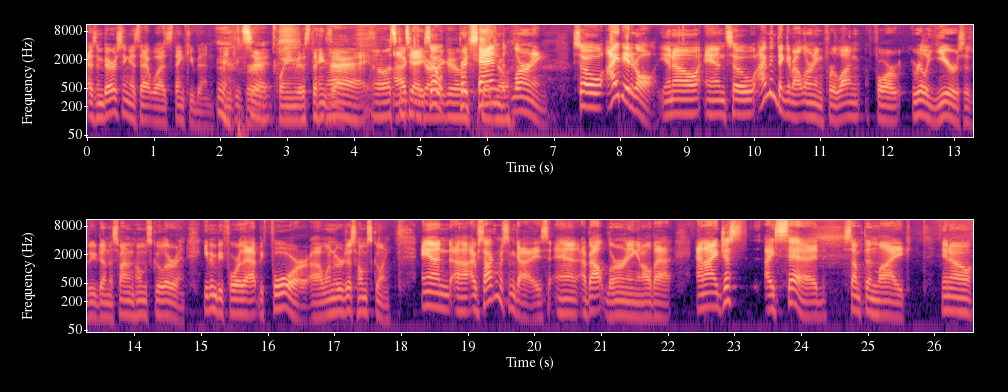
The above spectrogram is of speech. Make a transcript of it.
as embarrassing as that was, thank you, Ben. Thank you for right. pointing those things all out. All right. Well, let's continue. Okay. So, pretend schedule. learning. So, I did it all, you know, and so I've been thinking about learning for long, for really years as we've done the Smiling Homeschooler, and even before that, before uh, when we were just homeschooling. And uh, I was talking with some guys and about learning and all that, and I just I said something like, you know,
